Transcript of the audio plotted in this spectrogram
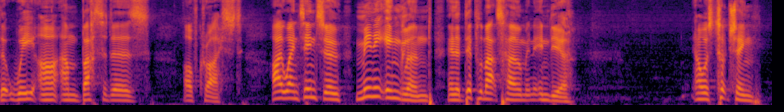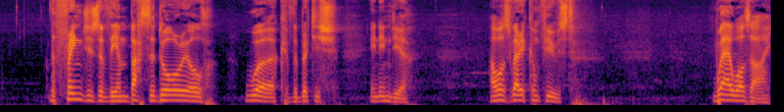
that we are ambassadors of Christ. I went into mini England in a diplomat's home in India. I was touching the fringes of the ambassadorial work of the British in India. I was very confused. Where was I?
